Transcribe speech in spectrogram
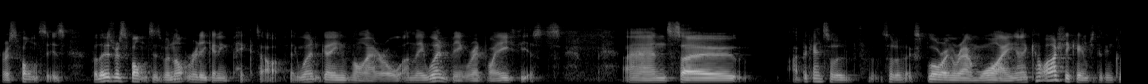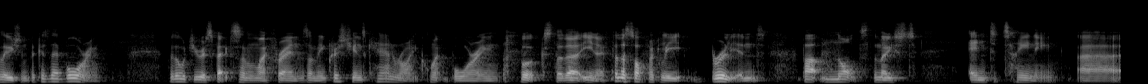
responses, but those responses were not really getting picked up. They weren't going viral and they weren't being read by atheists. And so I began sort of sort of exploring around why, and I largely came to the conclusion because they're boring with all due respect to some of my friends, I mean, Christians can write quite boring books that are, you know, philosophically brilliant, but not the most entertaining uh,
